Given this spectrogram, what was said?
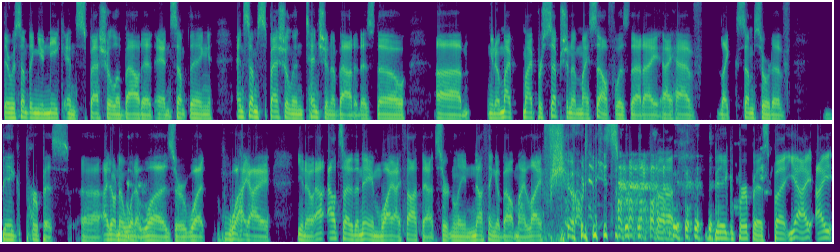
there was something unique and special about it, and something and some special intention about it, as though um, you know my my perception of myself was that I I have like some sort of big purpose. Uh, I don't know what it was or what why I you know, outside of the name, why I thought that certainly nothing about my life showed any sort of uh, big purpose. But yeah, I, I,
